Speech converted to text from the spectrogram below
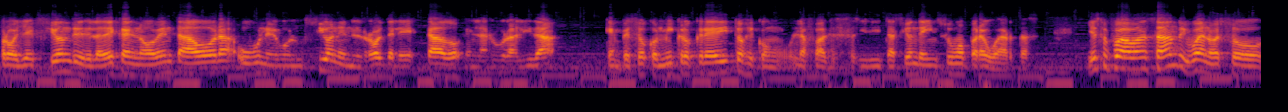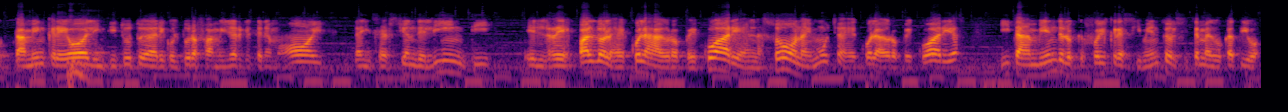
proyección desde la década del 90 ahora hubo una evolución en el rol del Estado en la ruralidad que empezó con microcréditos y con la facilitación de insumos para huertas. Y eso fue avanzando y bueno, eso también creó el Instituto de Agricultura Familiar que tenemos hoy, la inserción del INTI, el respaldo a las escuelas agropecuarias en la zona, hay muchas escuelas agropecuarias, y también de lo que fue el crecimiento del sistema educativo.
